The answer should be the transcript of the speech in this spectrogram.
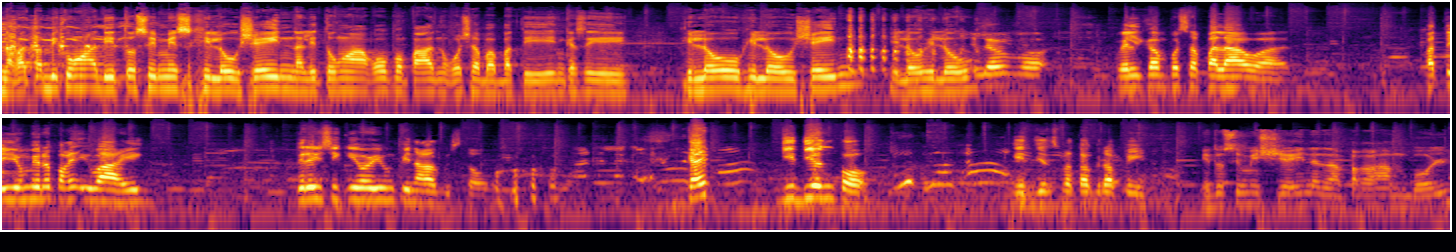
Nakatabi ko nga dito si Miss Hello Shane. Nalito nga ako paano ko siya babatiin kasi hello, hello Shane. Hello, hello. Hello po. Welcome po sa Palawan. Pati yung meron pa kay Iwahig. Pero yung Kior yung pinakagusto ko. Kahit Gideon po. Gideon's photography. Ito si Miss Shane na napaka-humble.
